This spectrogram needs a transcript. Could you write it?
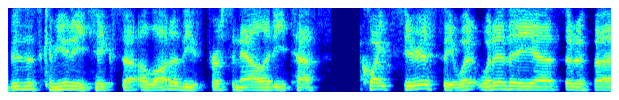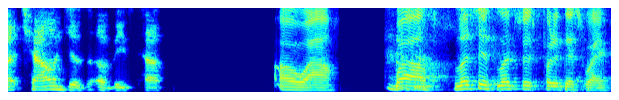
business community takes a, a lot of these personality tests quite seriously. What what are the uh, sort of uh, challenges of these tests? Oh wow. Well, let's just let's just put it this way.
